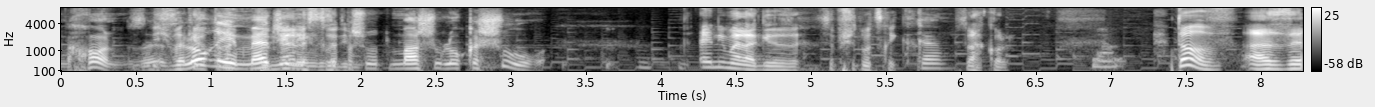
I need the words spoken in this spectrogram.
נכון, זה כאילו לא reimagining, זה. פשוט משהו לא קשור. אין לי מה להגיד על זה, זה פשוט מצחיק. כן. זה הכל. כן. טוב, אז אה,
